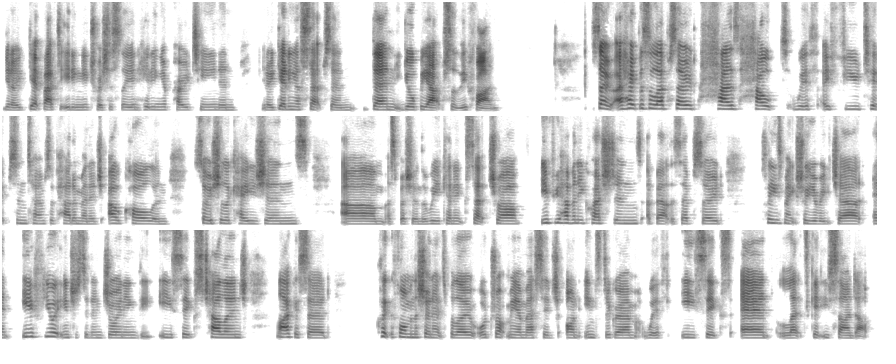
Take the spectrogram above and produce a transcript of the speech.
you know get back to eating nutritiously and hitting your protein and you know getting your steps in then you'll be absolutely fine. So i hope this little episode has helped with a few tips in terms of how to manage alcohol and social occasions um, especially on the weekend etc if you have any questions about this episode please make sure you reach out. And if you're interested in joining the E6 challenge, like I said, click the form in the show notes below or drop me a message on Instagram with E6 and let's get you signed up.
